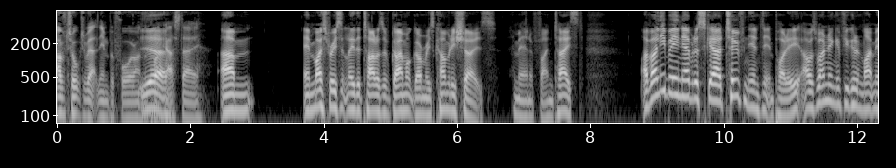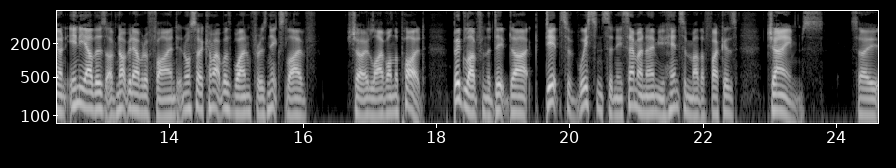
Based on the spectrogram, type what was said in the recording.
I've talked about them before on the Yeah. podcast. Eh? Um, and most recently, the titles of Guy Montgomery's comedy shows, A Man of Fine Taste. I've only been able to scour two from the internet potty. I was wondering if you could enlighten me on any others I've not been able to find, and also come up with one for his next live show, live on the pod. Big love from the deep dark depths of Western Sydney. Say my name, you handsome motherfuckers. James. So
